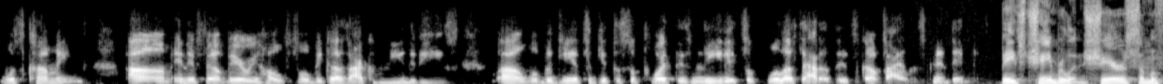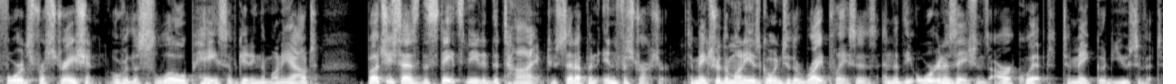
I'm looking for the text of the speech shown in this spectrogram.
was coming, um, and it felt very hopeful because our communities uh, will begin to get the support that's needed to pull us out of this gun violence pandemic. Bates Chamberlain shares some of Ford's frustration over the slow pace of getting the money out. But she says the states needed the time to set up an infrastructure to make sure the money is going to the right places and that the organizations are equipped to make good use of it.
